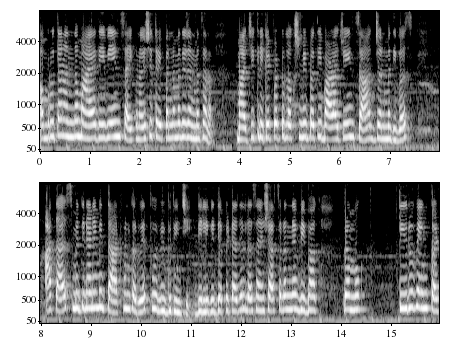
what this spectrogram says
अमृतानंद मायादेवी यांचा एकोणीसशे त्रेपन्नमध्ये जन्म झाला. माजी क्रिकेटपटू लक्ष्मीपती बाळाजींचा जन्मदिवस. आता स्मृतीनिमित्त आठवण करूयात थोर विभूतींची. दिल्ली विद्यापीठातील रसायनशास्त्रज्ञ विभाग प्रमुख तिरुवेंकट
